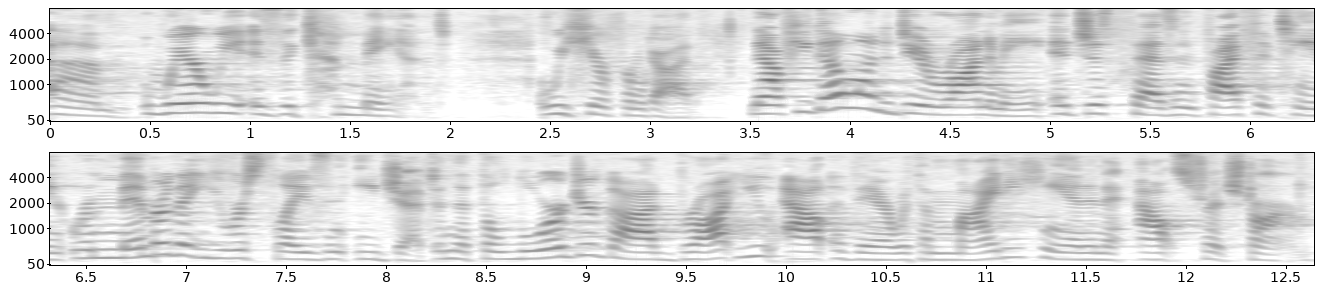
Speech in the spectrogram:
um, where we is the command we hear from God. Now, if you go on to Deuteronomy, it just says in 5:15, "Remember that you were slaves in Egypt, and that the Lord your God brought you out of there with a mighty hand and an outstretched arm."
